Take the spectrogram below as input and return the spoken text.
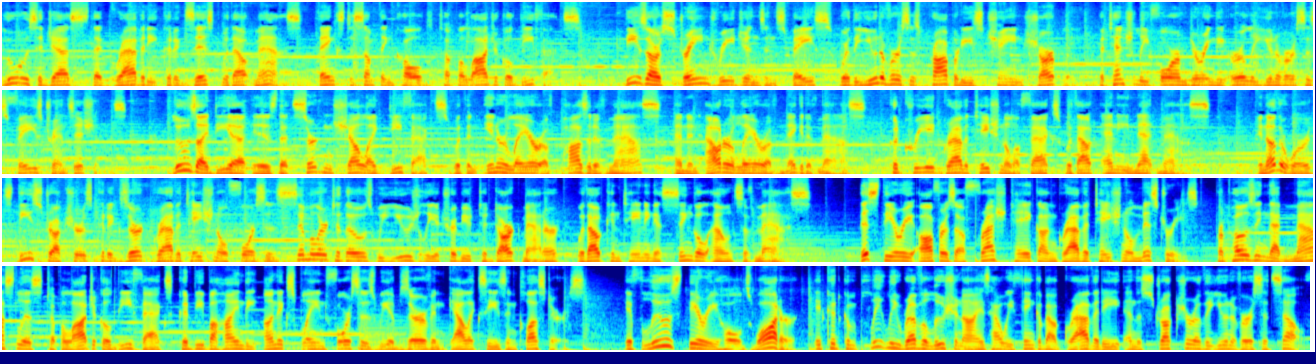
Lieu suggests that gravity could exist without mass, thanks to something called topological defects, these are strange regions in space where the universe's properties change sharply, potentially formed during the early universe's phase transitions. Lieu's idea is that certain shell-like defects with an inner layer of positive mass and an outer layer of negative mass could create gravitational effects without any net mass. In other words, these structures could exert gravitational forces similar to those we usually attribute to dark matter without containing a single ounce of mass. This theory offers a fresh take on gravitational mysteries, proposing that massless topological defects could be behind the unexplained forces we observe in galaxies and clusters. If Lieu's theory holds water, it could completely revolutionize how we think about gravity and the structure of the universe itself.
